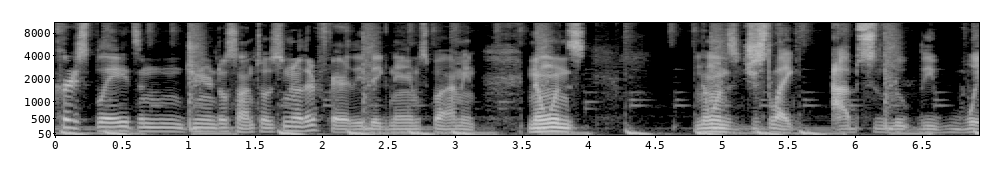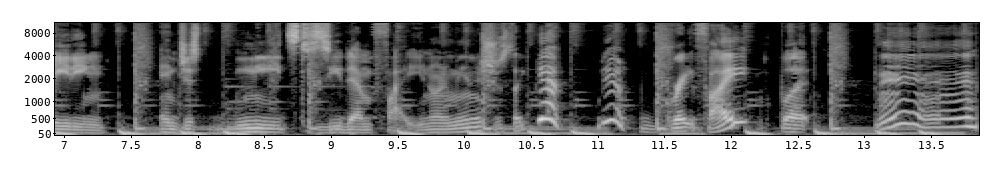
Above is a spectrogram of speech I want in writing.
Curtis Blaydes and Junior Dos Santos, you know, they're fairly big names, but I mean, no one's no one's just like absolutely waiting and just needs to see them fight. You know what I mean? It's just like, yeah, yeah, great fight, but eh,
